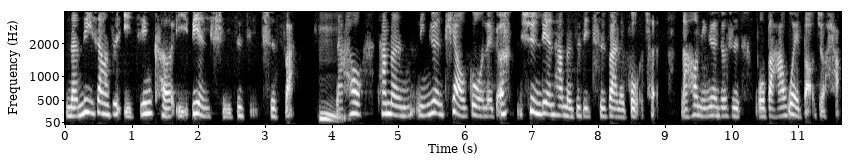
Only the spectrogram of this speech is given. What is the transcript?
能力上是已经可以练习自己吃饭，嗯，然后他们宁愿跳过那个 训练他们自己吃饭的过程，然后宁愿就是我把它喂饱就好。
